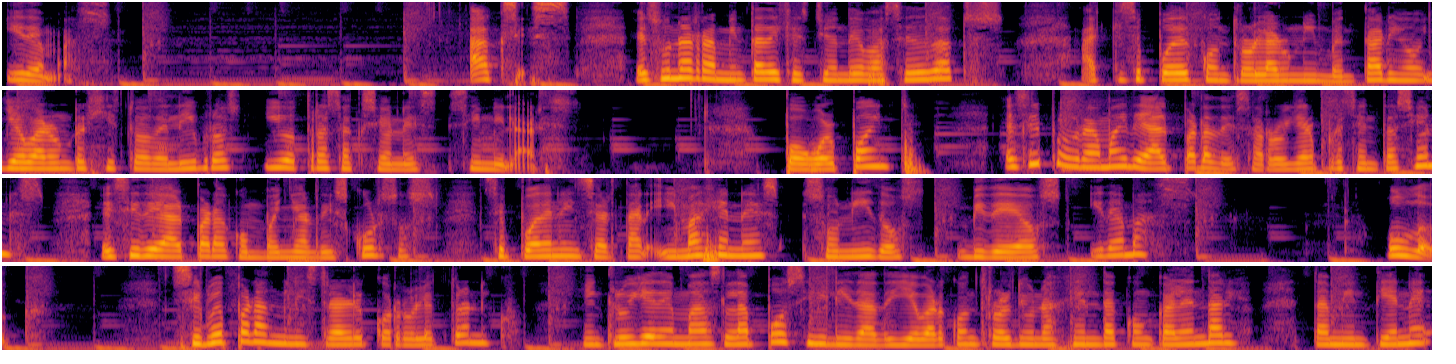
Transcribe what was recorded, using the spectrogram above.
y demás. Access es una herramienta de gestión de base de datos. Aquí se puede controlar un inventario, llevar un registro de libros y otras acciones similares. PowerPoint es el programa ideal para desarrollar presentaciones. Es ideal para acompañar discursos. Se pueden insertar imágenes, sonidos, videos y demás. Outlook sirve para administrar el correo electrónico. Incluye además la posibilidad de llevar control de una agenda con calendario. También tiene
